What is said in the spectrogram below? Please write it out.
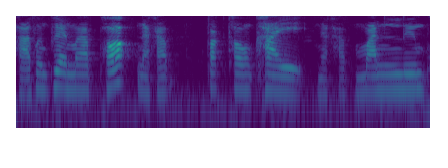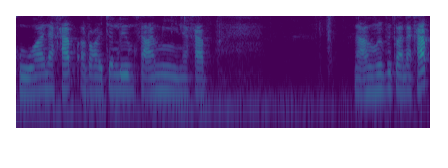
พาเพื่อนๆมาเพาะนะครับ ฟักทองไข่นะครับ มันลืมผัวนะครับ อร่อยจนลืมสามีนะครับ ลาเพื่อนๆไปก่อนนะครับ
